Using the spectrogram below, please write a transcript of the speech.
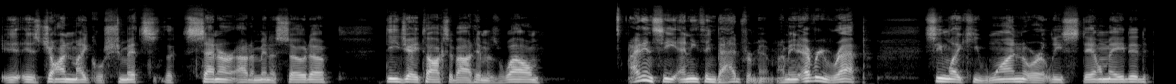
is John Michael Schmitz, the center out of Minnesota. DJ talks about him as well. I didn't see anything bad from him. I mean, every rep seemed like he won or at least stalemated.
